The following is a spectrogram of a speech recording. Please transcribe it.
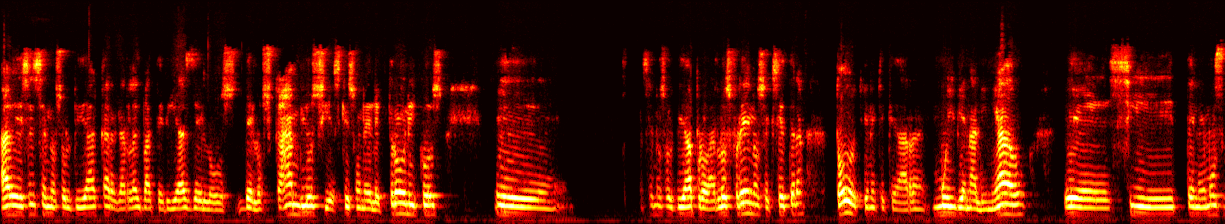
a veces se nos olvida cargar las baterías de los, de los cambios, si es que son electrónicos, eh, se nos olvida probar los frenos, etcétera. Todo tiene que quedar muy bien alineado. Eh, si tenemos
